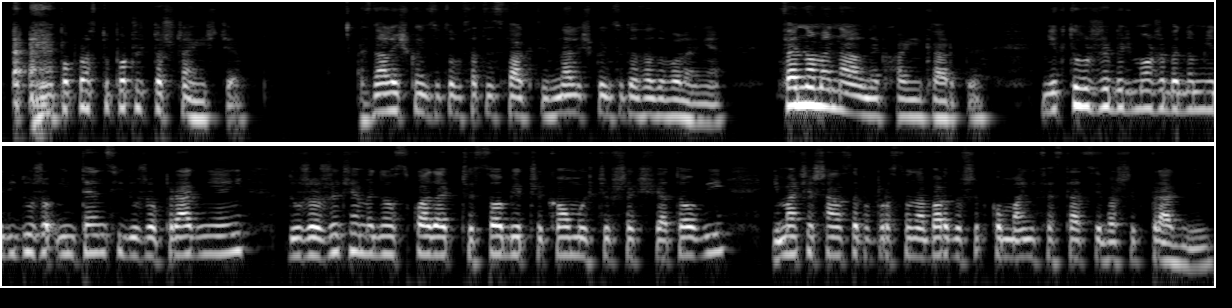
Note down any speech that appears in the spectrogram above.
po prostu poczuć to szczęście. Znaleźć w końcu tą satysfakcję, znaleźć w końcu to zadowolenie. Fenomenalne, kochani, karty. Niektórzy być może będą mieli dużo intencji, dużo pragnień, dużo życzeń będą składać czy sobie, czy komuś, czy wszechświatowi i macie szansę po prostu na bardzo szybką manifestację waszych pragnień.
